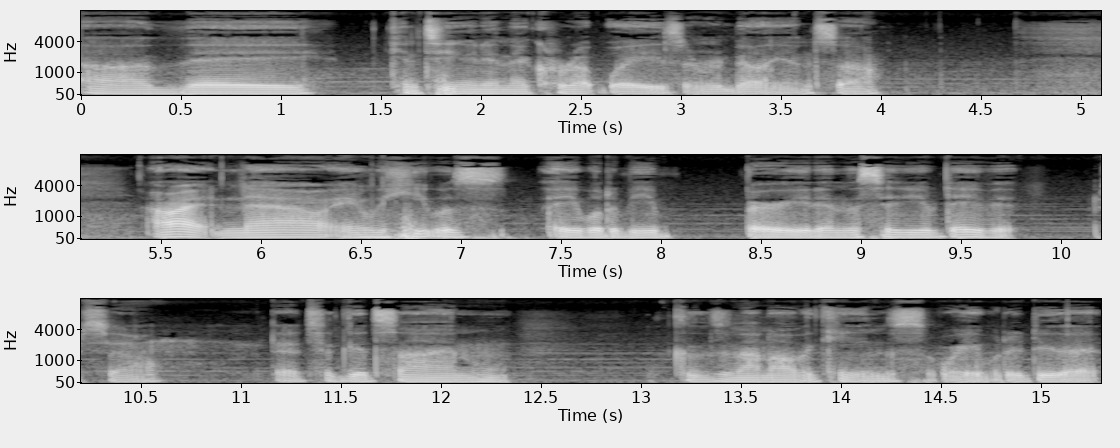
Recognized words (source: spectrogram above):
uh, they continued in their corrupt ways and rebellion. So, all right, now, and he was able to be buried in the city of David. So, that's a good sign because not all the kings were able to do that.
